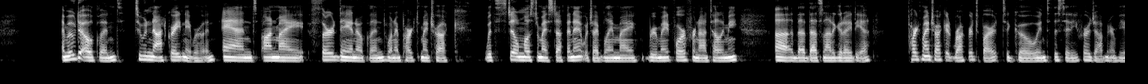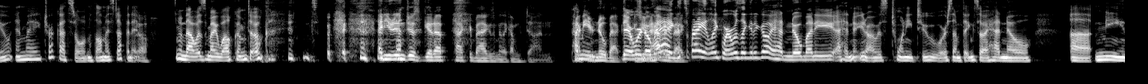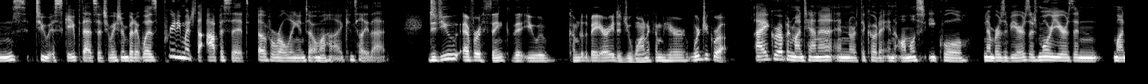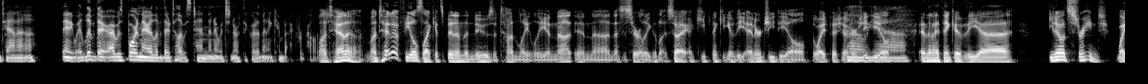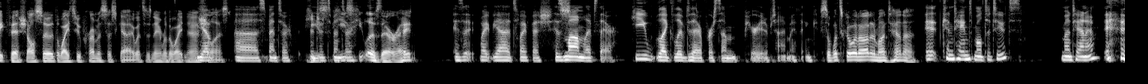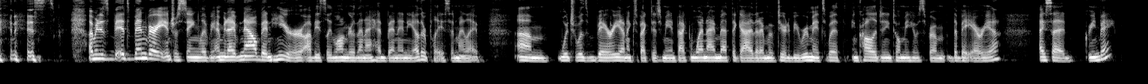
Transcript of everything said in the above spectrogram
I moved to Oakland to a not great neighborhood. And on my third day in Oakland, when I parked my truck with still most of my stuff in it, which I blame my roommate for for not telling me uh, that that's not a good idea, parked my truck at Rockridge BART to go into the city for a job interview, and my truck got stolen with all my stuff in it. Oh. And that was my welcome to Oakland. and you didn't just get up, pack your bags, and be like, "I'm done." Pack I mean, your no bags. There were no any bags, right? Like, where was I going to go? I had no money. I had no, you know, I was 22 or something, so I had no uh, means to escape that situation. But it was pretty much the opposite of rolling into Omaha. I can tell you that. Did you ever think that you would come to the Bay Area? Did you want to come here? Where'd you grow up? I grew up in Montana and North Dakota in almost equal numbers of years. There's more years in Montana. Anyway, lived there. I was born there. I lived there till I was 10. Then I went to North Dakota. Then I came back for college. Montana, Montana feels like it's been in the news a ton lately, and not in uh, necessarily good. Light. So I, I keep thinking of the energy deal, the Whitefish energy Oh, deal, and then I think of the, uh, you know, it's strange. Whitefish, also the white supremacist guy. What's his name? Or the white nationalist? Yep. Uh, Spencer. Richard Spencer. he's, he lives there, right? Is it white? Yeah, it's Whitefish. His mom lives there. He like lived there for some period of time, I think. So what's going on in Montana? It contains multitudes. Montana. it is. I mean, it's it's been very interesting living. I mean, I've now been here obviously longer than I had been any other place in my life, um, which was very unexpected to me. In fact, when I met the guy that I moved here to be roommates with in college, and he told me he was from the Bay Area. I said, Green Bay?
